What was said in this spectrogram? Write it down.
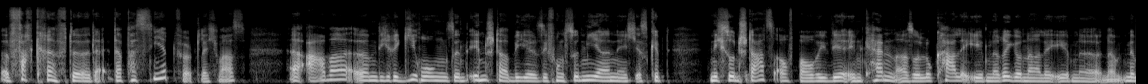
äh, Fachkräfte. Da, da passiert wirklich was. Äh, aber ähm, die Regierungen sind instabil. Sie funktionieren nicht. Es gibt nicht so einen Staatsaufbau, wie wir ihn kennen. Also lokale Ebene, regionale Ebene, eine, eine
